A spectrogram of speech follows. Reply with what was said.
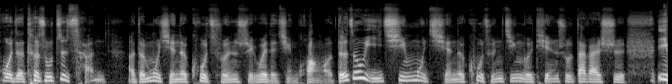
或者特殊制成啊的目前的库存水位的情况哦，德州仪器目前的库存金额天数大概是一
